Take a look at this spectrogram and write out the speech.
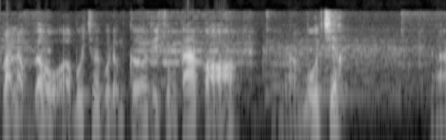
và lọc dầu ở bôi trơn của động cơ thì chúng ta có à, bốn chiếc Đó.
